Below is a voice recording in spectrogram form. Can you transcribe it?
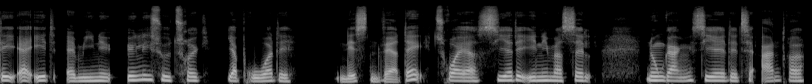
det er et af mine yndlingsudtryk. Jeg bruger det næsten hver dag, tror jeg, siger det inde i mig selv. Nogle gange siger jeg det til andre.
